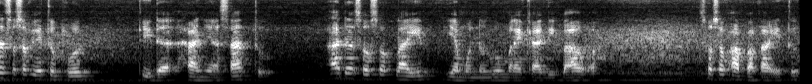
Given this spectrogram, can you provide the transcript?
Dan sosok itu pun tidak hanya satu. Ada sosok lain yang menunggu mereka di bawah. Sosok apakah itu?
